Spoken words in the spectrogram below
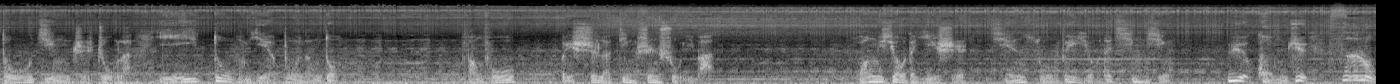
都静止住了，一动也不能动，仿佛被施了定身术一般。黄潇的意识前所未有的清醒，越恐惧，思路。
